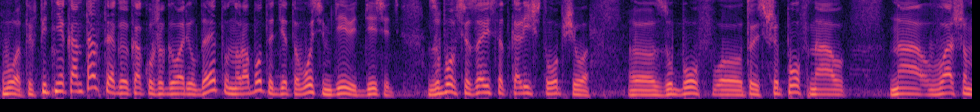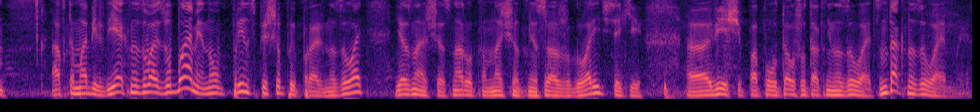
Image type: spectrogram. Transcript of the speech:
Вот. И в пятне контакта, я говорю, как уже говорил до этого, но работает где-то 8, 9, 10 зубов. Все зависит от количества общего э, зубов, э, то есть шипов на, на вашем автомобиле. Я их называю зубами, но, в принципе, шипы правильно называть. Я знаю, сейчас народ там начнет мне сразу говорить всякие э, вещи по поводу того, что так не называется. Ну, так называем мы их.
